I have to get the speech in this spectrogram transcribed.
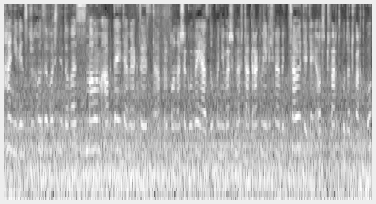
Kochani, więc przychodzę właśnie do Was z małym update'em, jak to jest a propos naszego wyjazdu, ponieważ my w Tatrach mieliśmy być cały tydzień, od czwartku do czwartku.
